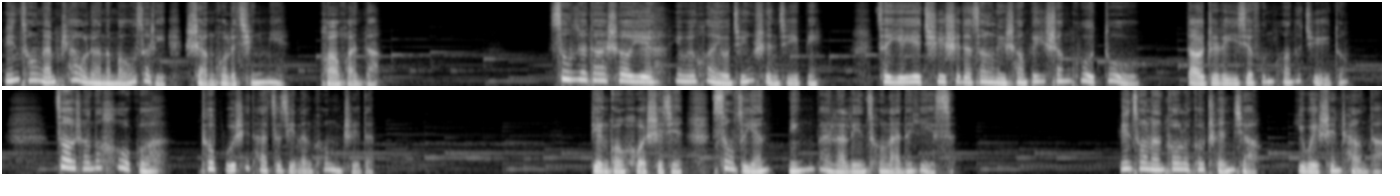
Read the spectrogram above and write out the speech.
林从兰漂亮的眸子里闪过了轻蔑，缓缓道：“宋家大少爷因为患有精神疾病，在爷爷去世的葬礼上悲伤过度，导致了一些疯狂的举动，造成的后果都不是他自己能控制的。”电光火石间，宋子言明白了林从兰的意思。林从兰勾了勾唇角，意味深长道：“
